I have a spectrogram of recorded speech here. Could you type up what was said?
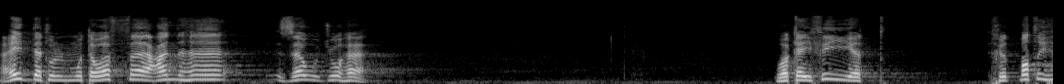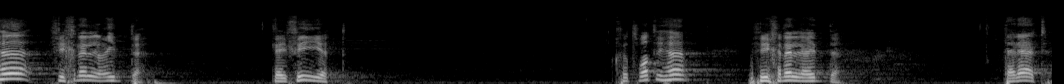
عدة المتوفى عنها زوجها. وكيفية خطبتها في خلال العدة. كيفية خطبتها في خلال العدة. ثلاثة.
